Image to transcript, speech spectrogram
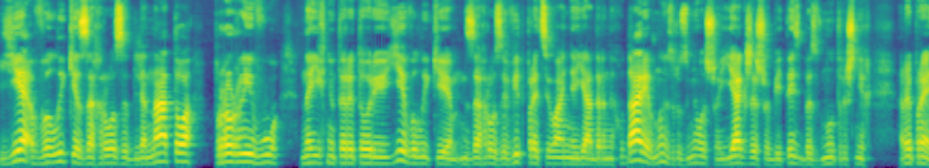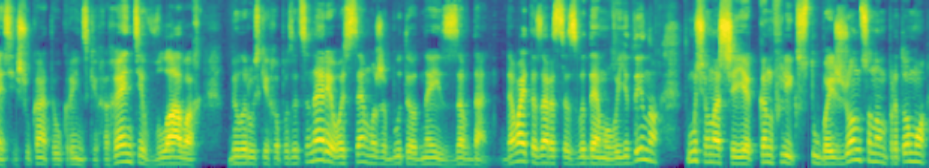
Є великі загрози для НАТО прориву на їхню територію. Є великі загрози відпрацювання ядерних ударів. Ну і зрозуміло, що як же ж обійтись без внутрішніх репресій, шукати українських агентів в лавах білоруських опозиціонерів. Ось це може бути одне із завдань. Давайте зараз це зведемо воєдино, тому що в нас ще є конфлікт з Туба і з Джонсоном, при тому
